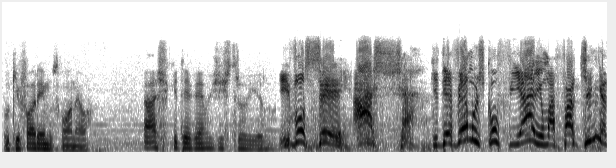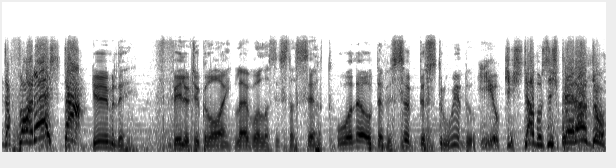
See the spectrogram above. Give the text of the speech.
O que faremos com o anel? Acho que devemos destruí-lo. E você acha que devemos confiar em uma fadinha da floresta? Gimli, filho de Glóin, Legolas está certo. O anel deve ser destruído. E o que estamos esperando?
